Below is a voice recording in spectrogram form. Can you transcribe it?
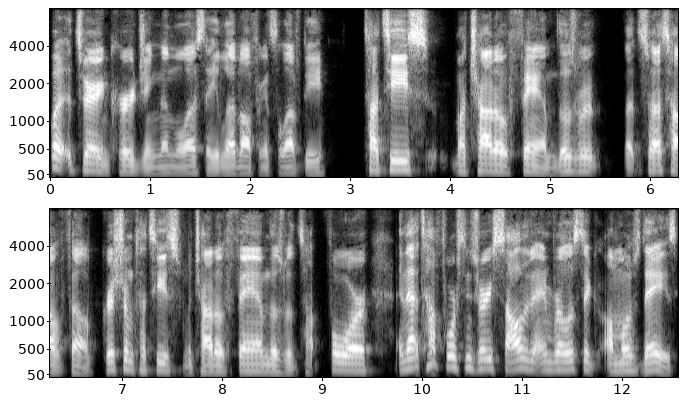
But it's very encouraging nonetheless that he led off against the lefty. Tatis, Machado, Pham. Those were so that's how it felt. Grisham, Tatis, Machado, Pham. Those were the top four, and that top four seems very solid and realistic on most days.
